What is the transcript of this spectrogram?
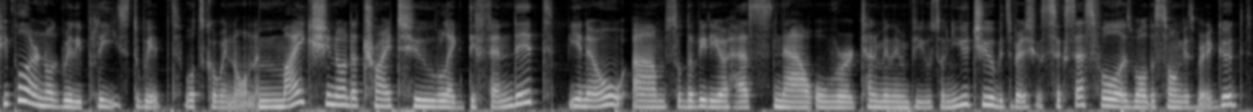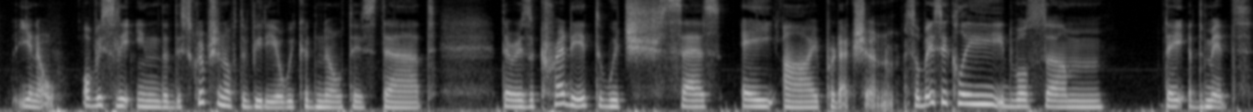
people are not really pleased with what's going on. Mike Shinoda tried to like defend it, you know. Um, so the video has now over 10 million views on YouTube. It's very successful as well. The song is very good. You know, obviously in the description of the video, we could notice that there is a credit which says AI production. So basically, it was um, they admit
